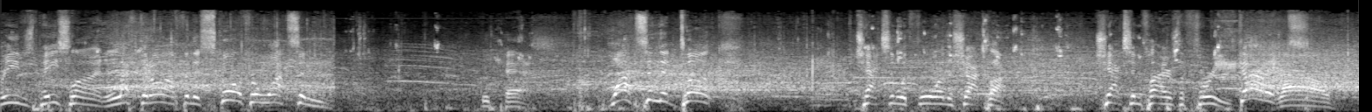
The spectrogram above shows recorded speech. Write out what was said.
Reeves baseline, left it off, and the score for Watson. Good pass. Watson the dunk. Jackson with four on the shot clock. Jackson fires the three. Got it! Wow.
